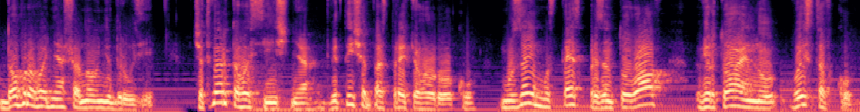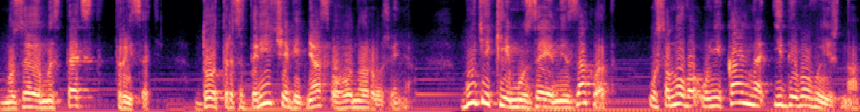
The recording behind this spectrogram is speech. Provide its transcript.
Доброго дня, шановні друзі! 4 січня 2023 року музей мистецтв презентував віртуальну виставку Музею мистецтв 30 до 30-річчя від дня свого народження. Будь-який музейний заклад установа унікальна і дивовижна,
